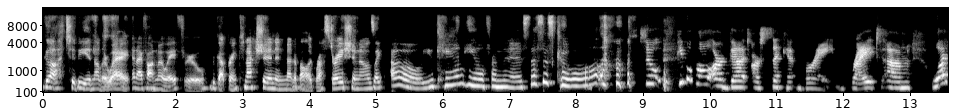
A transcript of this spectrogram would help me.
got to be another way. And I found my way through the gut brain connection and metabolic restoration. I was like, oh, you can heal from this. This is cool. so people call our gut our second brain, right? Um, what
